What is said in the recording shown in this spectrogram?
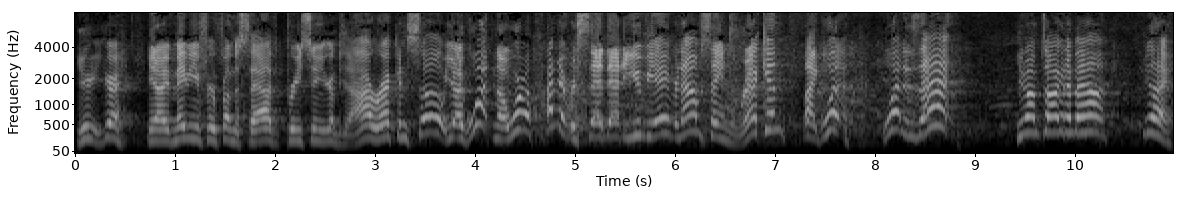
You're, you're, you know, maybe if you're from the South, pretty soon you're going to be saying, I reckon so. You're like, what in the world? I never said that at UVA, but now I'm saying reckon? Like, what, what is that? You know what I'm talking about? You're like,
